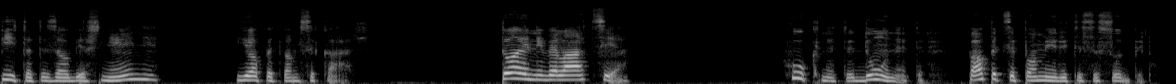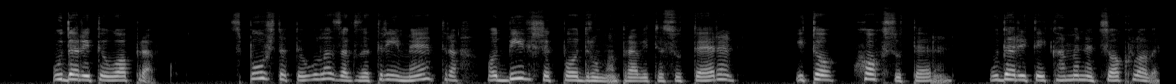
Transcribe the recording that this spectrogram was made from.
Pitate za objašnjenje i opet vam se kaže. To je nivelacija. Huknete, dunete, pa opet se pomirite sa sudbinom. Udarite u opravku. Spuštate ulazak za tri metra, od bivšeg podruma pravite teren i to hoh teren. Udarite i kamene coklove,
